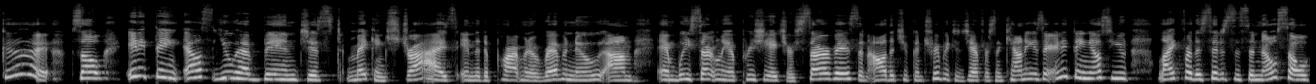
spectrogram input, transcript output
Good. So, anything else you have been just making strides in the Department of Revenue? Um, and we certainly appreciate your service and all that you contribute to Jefferson County. Is there anything else you'd like for the citizens to know so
